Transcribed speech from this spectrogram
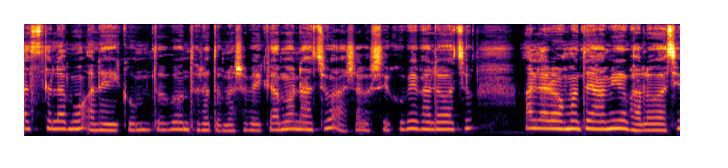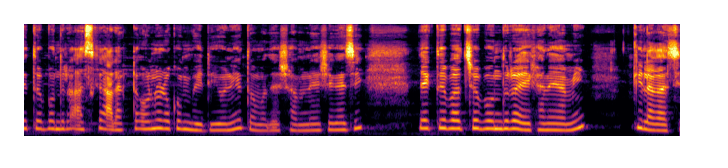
আসসালামু আলাইকুম। তো বন্ধুরা, তোমরা সবাই কেমন আছো? আশা করছি খুবই ভালো আছো। আল্লাহ রহমতে আমিও ভালো আছি। তো বন্ধুরা, আজকে আরেকটা অন্যরকম ভিডিও নিয়ে তোমাদের সামনে এসে গেছি। দেখতে পাচ্ছ বন্ধুরা, এখানে আমি কি লাগাচ্ছি?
